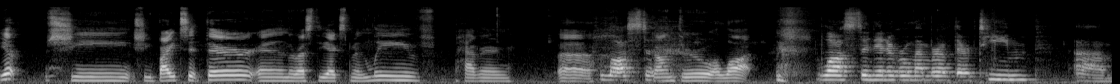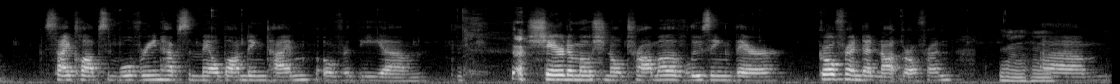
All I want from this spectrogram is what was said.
yep, she she bites it there, and the rest of the X Men leave, having uh, lost a, gone through a lot. lost an integral member of their team. Um, Cyclops and Wolverine have some male bonding time over the um, shared emotional trauma of losing their girlfriend and not girlfriend. Um,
